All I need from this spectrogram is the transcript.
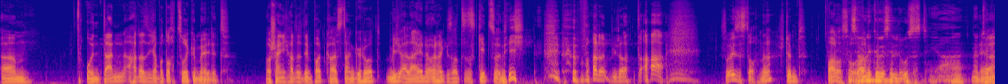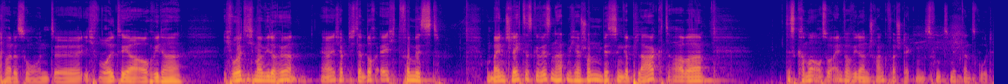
Ähm, und dann hat er sich aber doch zurückgemeldet. Wahrscheinlich hat er den Podcast dann gehört, mich alleine und hat gesagt, das geht so nicht. War dann wieder da. So ist es doch, ne? Stimmt. War doch so. Ist auch eine gewisse Lust. Ja, natürlich ja. war das so. Und äh, ich wollte ja auch wieder, ich wollte dich mal wieder hören. Ja, ich habe dich dann doch echt vermisst. Und mein schlechtes Gewissen hat mich ja schon ein bisschen geplagt, aber das kann man auch so einfach wieder in den Schrank verstecken. Das funktioniert ganz gut.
